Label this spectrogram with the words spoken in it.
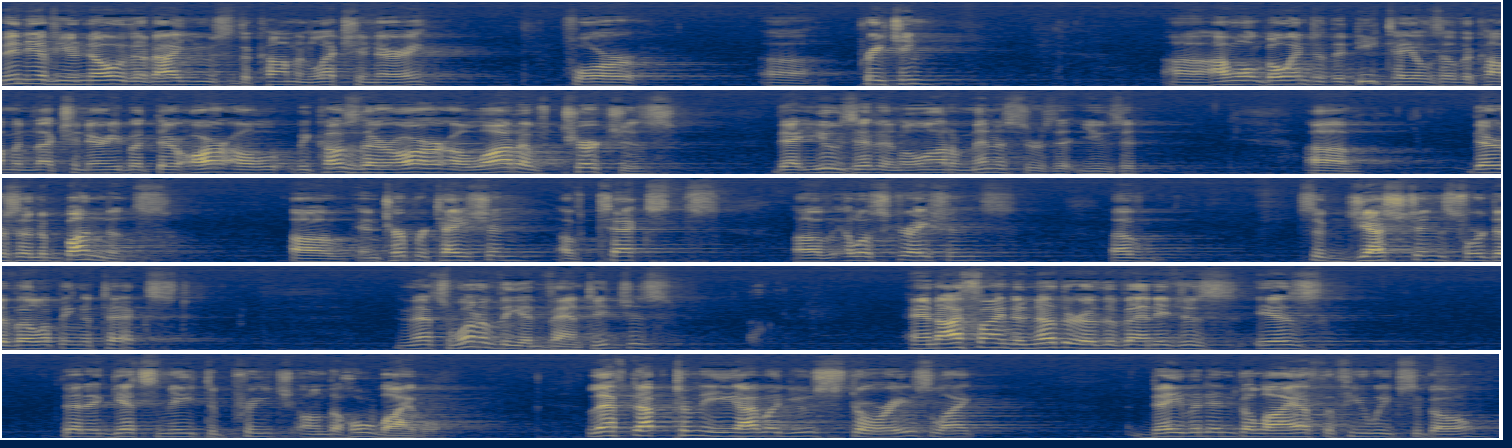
Many of you know that I use the Common Lectionary for uh, preaching. Uh, I won't go into the details of the Common Lectionary, but there are, a, because there are a lot of churches that use it and a lot of ministers that use it, uh, there's an abundance of interpretation, of texts, of illustrations, of suggestions for developing a text. And that's one of the advantages. And I find another of the advantages is that it gets me to preach on the whole Bible. Left up to me, I would use stories like David and Goliath a few weeks ago,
